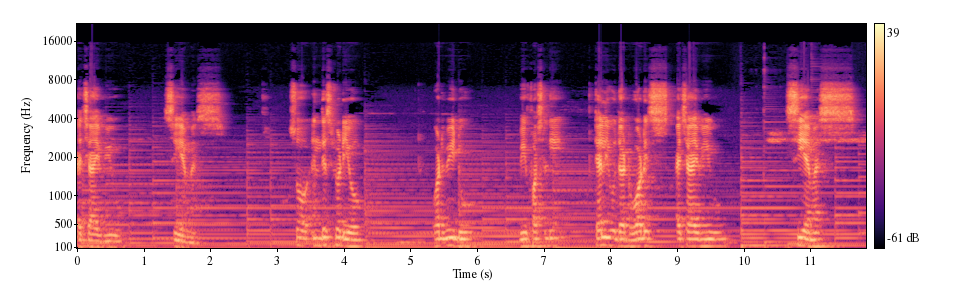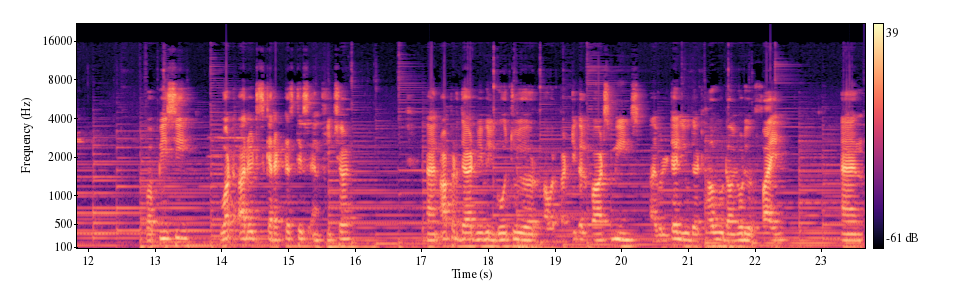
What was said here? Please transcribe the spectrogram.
HIView CMS. So in this video, what we do, we firstly tell you that what is HIView CMS for PC, what are its characteristics and feature and after that we will go to your our practical parts means I will tell you that how you download your file and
